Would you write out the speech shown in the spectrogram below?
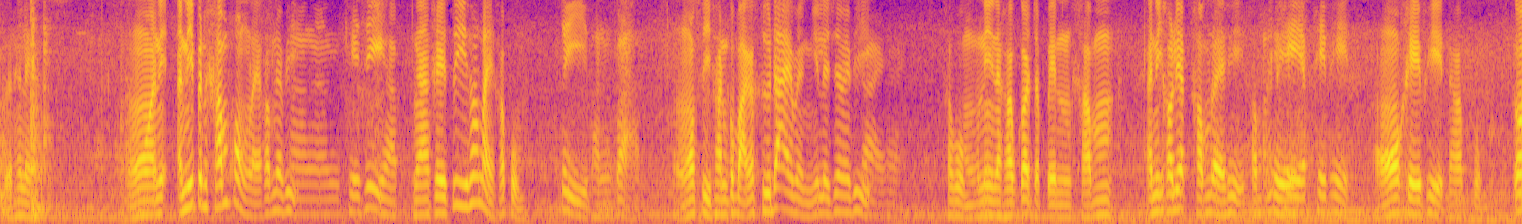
เปิดให้เลยอ๋ออันนี้อันนี้เป็นค้ำของอะไรครับเนี่ยพี่ ทางงานเคซี่ครับงานเคซี่เท่าไหร่ครับผม สี่พันกว่าครับอ๋อสี่พันกว่าบาทก็คือได้แบบนี้เลยใช่ไหมพี่ ใช่ใช่ครับผมนี่นะครับก็จะเป็นค้ำอันนี้เขาเรียกค้ำอะไรพี่ค้ำเค เคเคเพจอ๋อเคเพจนะครับผมก็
